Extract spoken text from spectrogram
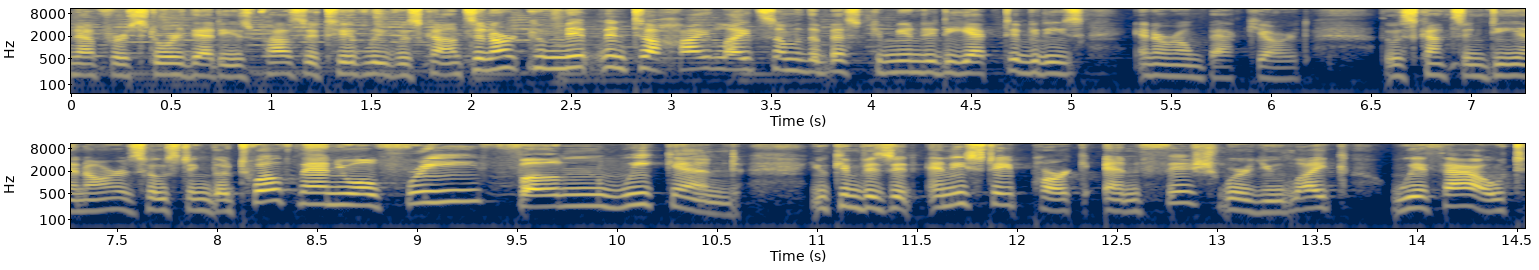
now for a story that is positively Wisconsin. Our commitment to highlight some of the best community activities in our own backyard. The Wisconsin DNR is hosting the 12th annual Free Fun Weekend. You can visit any state park and fish where you like without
